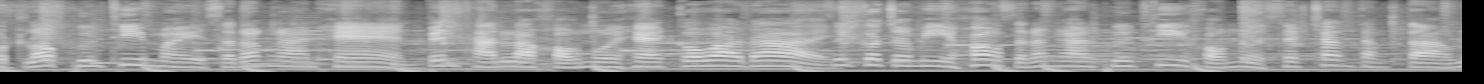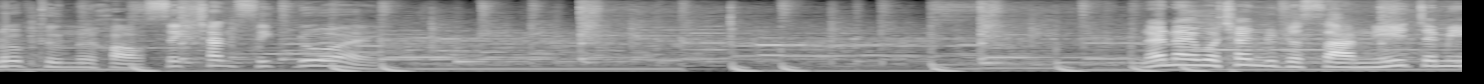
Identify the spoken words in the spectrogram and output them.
ปลดล็อกพื้นที่ใหม่สำนักงานแฮนเป็นฐานหลักของหน่วยแฮนก็ว่าได้ ซึ่งก็จะมีห้องสำนักงานพื้นที่ของหน่วยเซกชันต่างๆรวมถึงหน่วยของเซกชันซิกด้วย และในเวอร์ชัน1.3 นี้จะมี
